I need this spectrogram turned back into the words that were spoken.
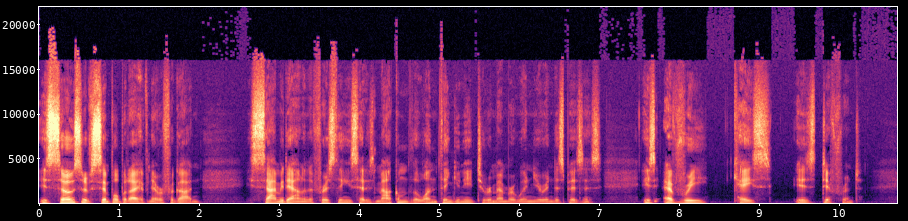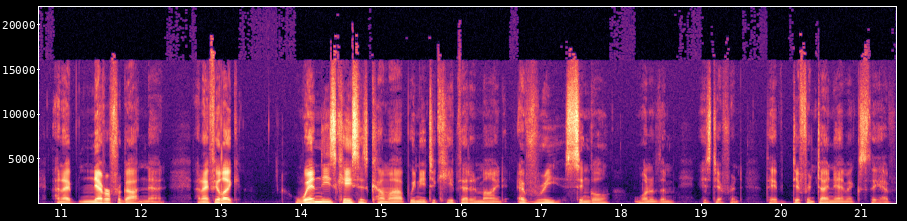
is so sort of simple, but I have never forgotten. He sat me down, and the first thing he said is, Malcolm, the one thing you need to remember when you're in this business is every case is different. And I've never forgotten that. And I feel like when these cases come up, we need to keep that in mind. Every single one of them is different. They have different dynamics, they have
